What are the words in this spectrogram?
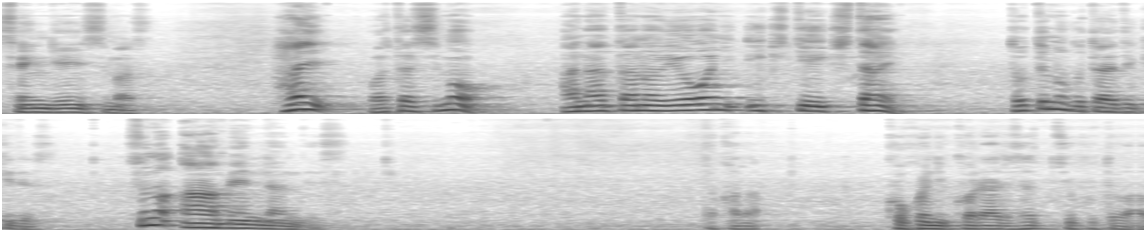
宣言します。はい私もあなたのように生きていきたい。とても具体的です。そのアーメンなんです。だからここに来られたということは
